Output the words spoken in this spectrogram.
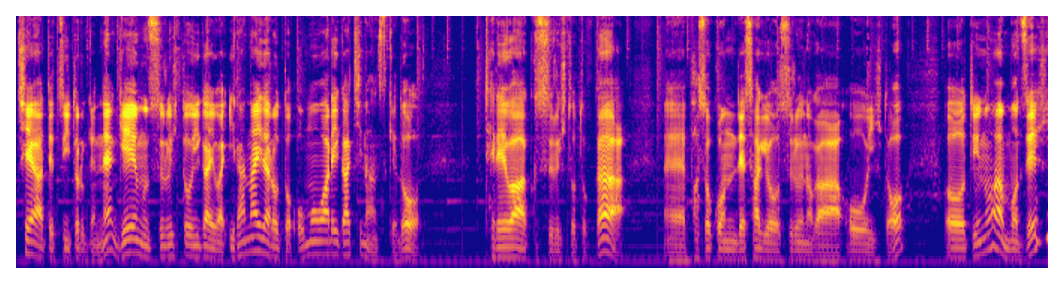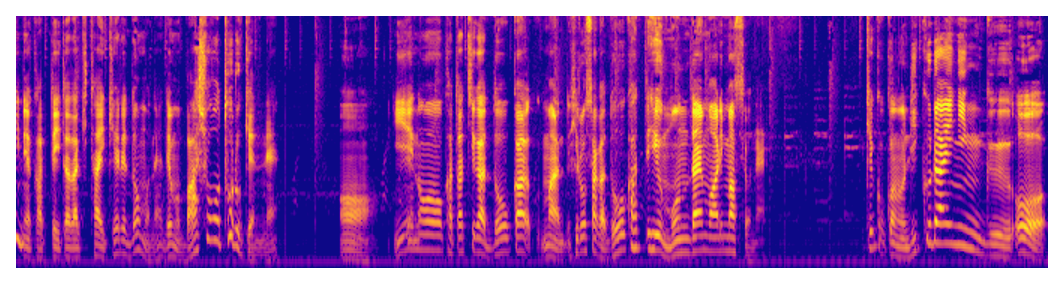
チェアってついとるけんね、ゲームする人以外はいらないだろうと思われがちなんですけど、テレワークする人とか、えー、パソコンで作業するのが多い人っていうのはもうぜひね買っていただきたいけれどもねでも場所を取るけんね家の形がどうかまあ広さがどうかっていう問題もありますよね。結構このリクライニングを、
